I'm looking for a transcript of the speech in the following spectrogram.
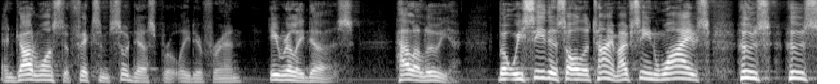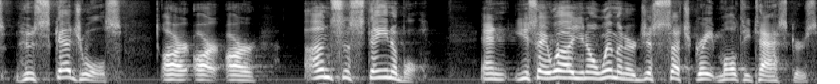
And God wants to fix them so desperately, dear friend. He really does. Hallelujah. But we see this all the time. I've seen wives whose, whose, whose schedules are, are, are unsustainable. And you say, well, you know, women are just such great multitaskers.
